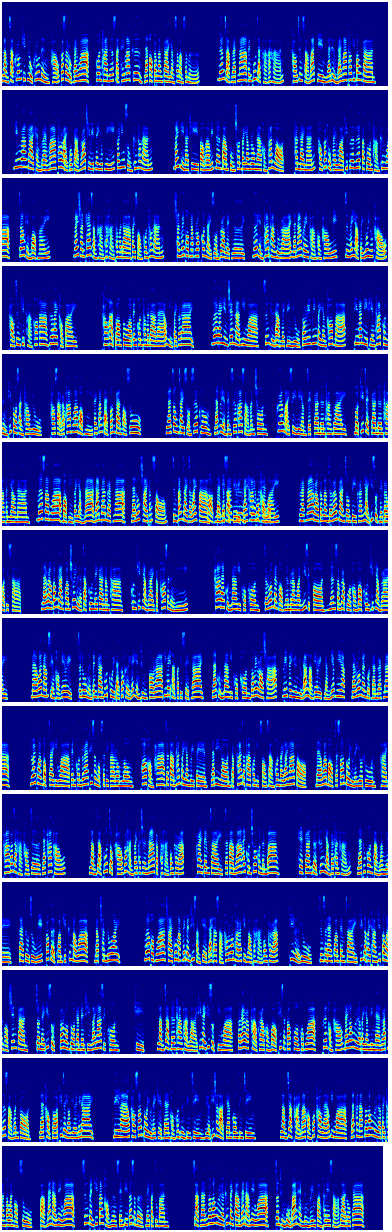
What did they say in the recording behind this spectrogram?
หลังจากครุ่นคิดอยู่ครู่หนึ่งเขาก็สรุปได้ว่าควรทานเนื้อสัตว์ให้มากขึ้นและออกกำลังกายอย่างสม่ำเสมอ เนื่องจากแรดนาเป็นผู้จัดหาอาหาร เขาจึงสามารถกินและดื่มได้มากเท่าที่ต้องการ ยิ่งร่างกายแข็งแรงมากเท่าไหร่โอกาสรอดชีวิตในยุคนี้ก็ยิ่งสูงขึ้นเท่านั้น ไม่กี่นาทีต่อมาวิทย์เดินตามฝูงชนไปยังโรงนาของท่านหลอด ทันใดนั้นเขาก็ถูกไอวาที่เปื้อนเลือดตะโกนถามขึ้นว่าเจ้าเห็นบอกไหมไม่ฉันแค่สังหารทหารธรรมดาไปสองคนเท่านั้น ฉันไม่พบนักรบคนไหนสวมกราะเหล็กเลย เมื่อเห็นท่าทางดุร้ายและน่าเกรงขามของเขาวิจึงไม่อยากไปยั่วยุเขา เขาจึงคิดหาข้ออ้างเพื่อไล่เขาไป เขาอาจปลอมตัวเป็นคนธรรมดาแล้วหนีไปก็ได้ เมื่อได้ยินเช่นนั้นอีวา ซึ่งถือดาบเหล็กบินอยู่ก็รีบวิ่งไปยังคอกม้า ที่นั่นมีเพียงทาสคนหนึ่งที่ตัวสั่นเทาอยู่ เขาสารภาพว่าบอกหนีไปตั้งแต่ต้นการต่อสู้ และจงใจสวมเสื้อคลุมและเปลี่ยนเป็นเสื้อผ้าสามัญชน เครื่องหมายสี่เหลี่ยมเจ็ดการเดินทางไกล บทที่เจ็ดการเดินทางอันยาวนาน เมื่อทราบว่าบอกหนีไปอย่างหน้าด้านด้านแรกหน้า และลูกชายทั้งสองจึงตั้งใจจะไล่ตามแต่กษัตริย์เอริกได้ห้ามพวกเขาไว้แรกหน้าเรากำลังจะเริ่มการโจมตีครั้งใหญ่ที่สุดในประวัติศาสตร์ แล้วเราต้องการความช่วยเหลือจากคุณในการนำทาง คุณคิดอย่างไรกับข้อเสนอนี้ข้าและขุนนางอีก6คนจะร่วมกันออกเงินรางวัล 20 ปอนด์ เงินสำหรับหัวของบอกคุณคิดอย่างไร แม้ว่าน้ำเสียงของเอริกจะดูเหมือนเป็นการพูดคุยแต่ก็เผยให้เห็นถึงออร่าที่ไม่อาจปฏิเสธได้ และขุนนางอีก 6 คนก็ไม่รอช้า รีบไปยืนอยู่ด้านหลังเอริกอย่างเงียบๆและร่วมกันกดดันแรกหน้า ด้วยความตกใจอีวาเป็นคนแรกที่สงบสติอารมณ์ลง พ่อของข้าจะตามท่านไปยังบริเตน และดิยอนกับข้าจะพาคนอีกสองสามคนไปไล่ล่าต่อ แม้ว่าบอกจะซ่อนตัวอยู่ในโยทูนหายข้าก็จะหาเขาเจอและฆ่าเขา หลังจากพูดจบเขาก็หันไปเผชิญหน้ากับทหารองครักษ์ใครเต็มใจจะตามล่าไอ้คนชั่วคนนั้นบ้างเหตุการณ์เกิดขึ้นอย่างกระทันหัน และทุกคนต่างลังเล แต่จู่ๆวิกก็เกิดความคิดขึ้นมาว่า นับฉันด้วย เมื่อพบว่าชายผู้มักไม่เป็นที่สังเกตได้อาสาเข้าร่วมภารกิจเหล่าทหารองครักษ์ที่เหลืออยู่ จึงแสดงความเต็มใจที่จะไปทางทิศตะวันออกเช่นกัน จนในที่สุดก็รวมตัวกันเป็นทีมไล่ล่าสิบคน ขีด หลังจากเดินทางผ่านหลายที่ในที่สุดอีวา ก็ได้รับข่าวคราวของบอกที่สต็อกโฮลมพบว่าเพื่อนของเขาได้ล่องเรือไปยังดินแดนรัฐเมื่อสามวันก่อน และเขาก็ที่จะยาะเย้ยไม่ได้ ดีแล้วเขาซ่อนตัวอยู่ในเขตแดนของคนอื่นจริงๆเหยื่อที่ฉลาดแกมโกงจริง ๆ หลังจากขายมาของพวกเขาแล้วอีวา และคณะก็ล่องเรือไปทางตะวันออกสู่ปากแม่น้ำเนวาซึ่งเป็นที่ตั้งของเมืองเซนต์ปีเตอร์สเบิร์กในปัจจุบัน จากนั้นก็ล่องเรือขึ้นไปตามแม่น้ำเนวาจนถึงหมู่บ้านแห่งหนึ่งริมฝั่งทะเลสาบลาโดกา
